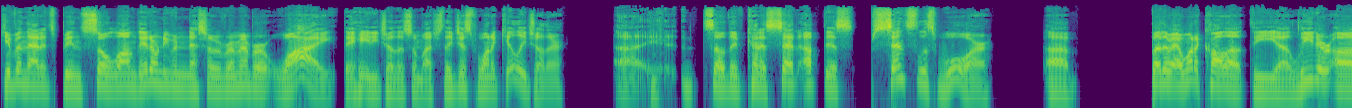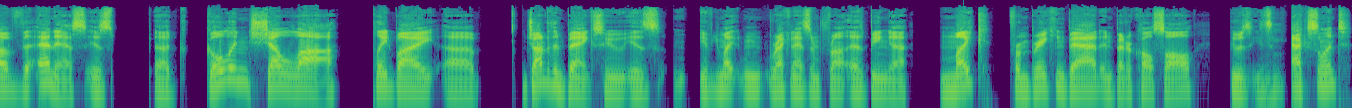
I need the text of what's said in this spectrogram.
given that it's been so long, they don't even necessarily remember why they hate each other so much. They just want to kill each other. Uh, so they've kind of set up this senseless war. Uh, by the way, I want to call out the uh, leader of the Ennis is uh, Golin Shel-La, played by uh, Jonathan Banks, who is, if you might recognize him from as being a Mike from Breaking Bad and Better Call Saul, who's he's Mhm. excellent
